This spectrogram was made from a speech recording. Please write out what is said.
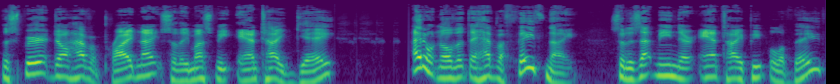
The Spirit don't have a pride night, so they must be anti-gay. I don't know that they have a faith night. So does that mean they're anti people of faith?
